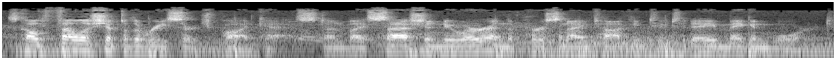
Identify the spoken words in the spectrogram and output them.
It's called Fellowship of the Research Podcast, done by Sasha Newar and the person I'm talking to today, Megan Ward.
